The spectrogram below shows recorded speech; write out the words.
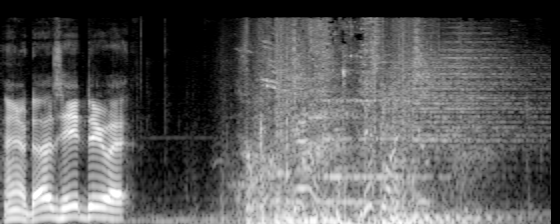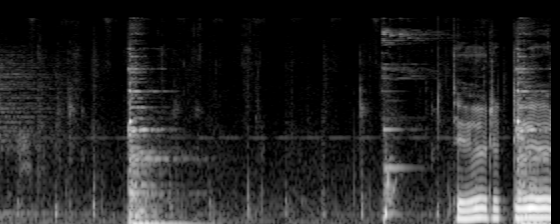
How does he do it? Do, do, do,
